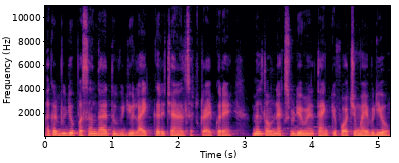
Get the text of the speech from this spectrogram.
अगर वीडियो पसंद आए तो वीडियो लाइक करें चैनल सब्सक्राइब करें। मिलता हूँ नेक्स्ट वीडियो में। Thank you for watching my video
